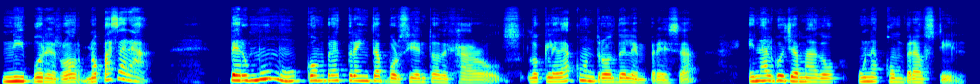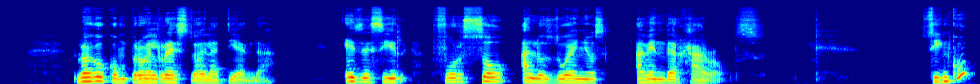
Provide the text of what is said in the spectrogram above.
ni por error, no pasará. Pero Mumu compra 30% de Harold's, lo que le da control de la empresa en algo llamado una compra hostil. Luego compró el resto de la tienda, es decir, forzó a los dueños a vender Harold's. 5.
